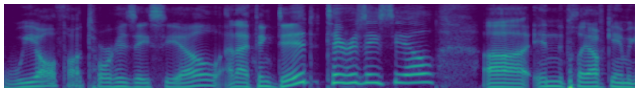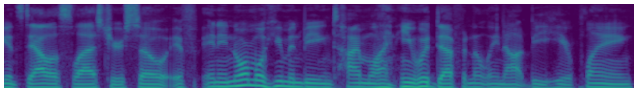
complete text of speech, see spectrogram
we all thought tore his ACL, and I think did tear his ACL uh, in the playoff game against Dallas last year. So, if in a normal human being timeline, he would definitely not be here playing.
